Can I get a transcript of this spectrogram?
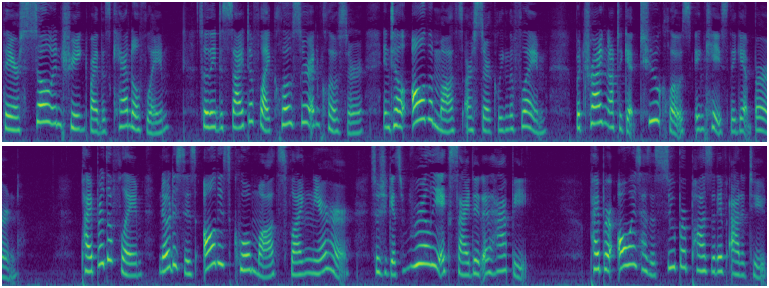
They are so intrigued by this candle flame, so they decide to fly closer and closer until all the moths are circling the flame, but trying not to get too close in case they get burned. Piper the Flame notices all these cool moths flying near her, so she gets really excited and happy. Piper always has a super positive attitude.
